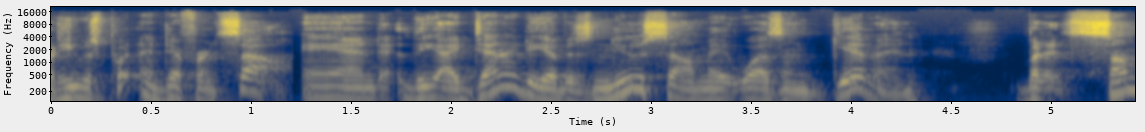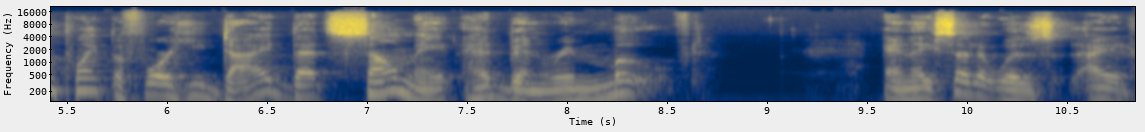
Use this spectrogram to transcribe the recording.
But he was put in a different cell. And the identity of his new cellmate wasn't given. But at some point before he died, that cellmate had been removed. And they said it was, I had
